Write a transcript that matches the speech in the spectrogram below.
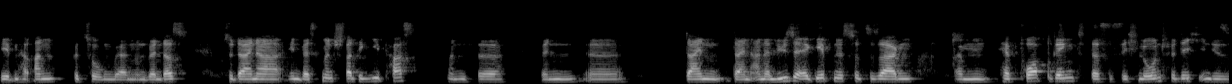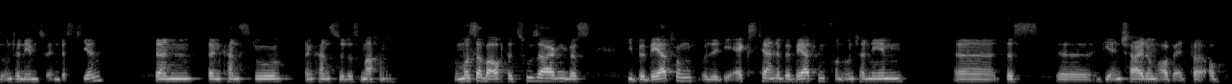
eben herangezogen werden. Und wenn das zu deiner Investmentstrategie passt und äh, wenn äh, dein, dein Analyseergebnis sozusagen ähm, hervorbringt, dass es sich lohnt für dich, in dieses Unternehmen zu investieren, dann, dann, kannst du, dann kannst du das machen. Man muss aber auch dazu sagen, dass die Bewertung oder die externe Bewertung von Unternehmen, äh, dass äh, die Entscheidung, ob etwa ob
